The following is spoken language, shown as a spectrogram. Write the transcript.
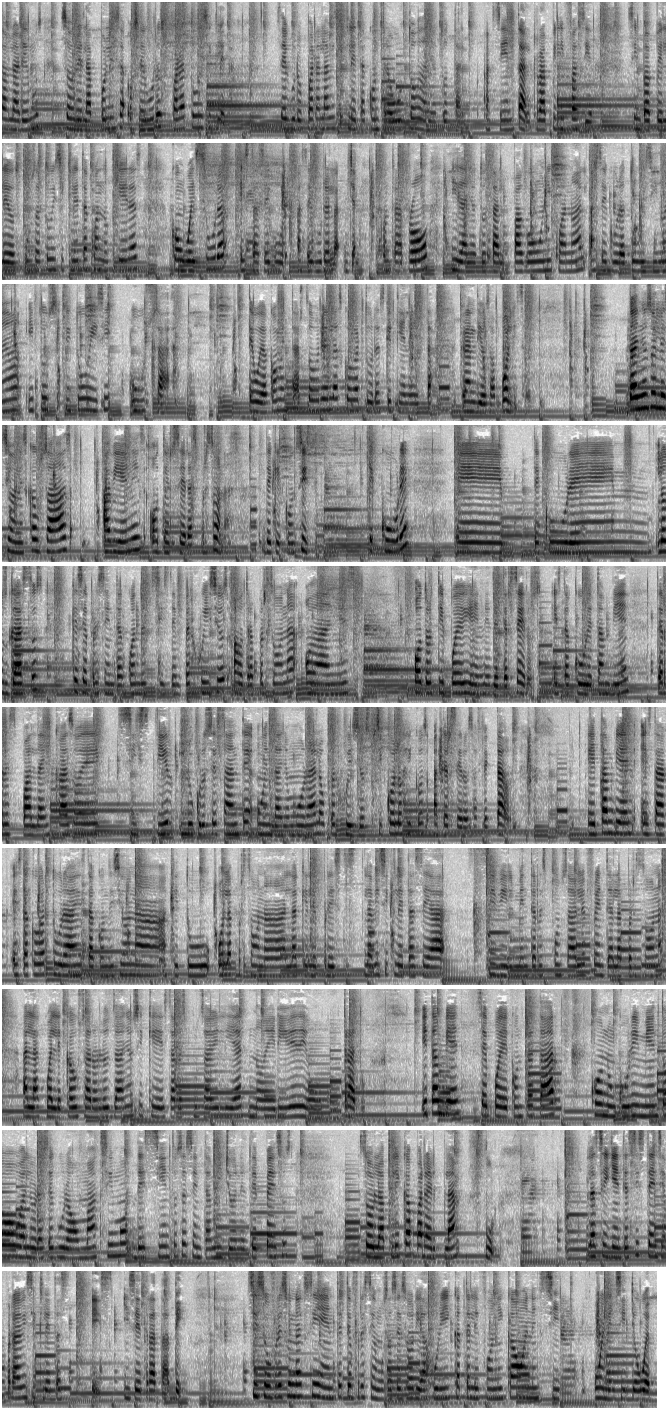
hablaremos sobre la póliza o seguros para tu bicicleta. Seguro para la bicicleta contra hurto o daño total, accidental, rápido y fácil, sin papeleos. Usa tu bicicleta cuando quieras, con huesura está segura. Asegúrala ya. Contra robo y daño total, pago único anual, asegura tu bici nueva y tu, y tu bici usada. Te voy a comentar sobre las coberturas que tiene esta grandiosa póliza. Daños o lesiones causadas a bienes o terceras personas de qué consiste. Te cubre, eh, te cubre mm, los gastos que se presentan cuando existen perjuicios a otra persona o daños otro tipo de bienes de terceros. Esta cubre también te respalda en caso de existir lucro cesante o en daño moral o perjuicios psicológicos a terceros afectados. Eh, también esta, esta cobertura está condicionada a que tú o la persona a la que le prestes la bicicleta sea civilmente responsable frente a la persona a la cual le causaron los daños y que esta responsabilidad no derive de un contrato. Y también se puede contratar con un cubrimiento o valor asegurado máximo de 160 millones de pesos. Solo aplica para el plan full. La siguiente asistencia para bicicletas es, y se trata de, si sufres un accidente te ofrecemos asesoría jurídica telefónica o en el sitio, o en el sitio web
